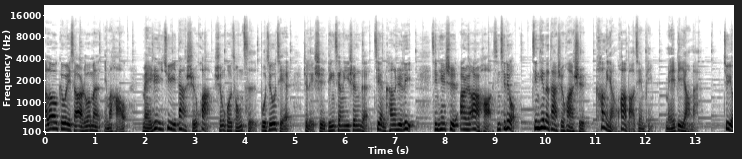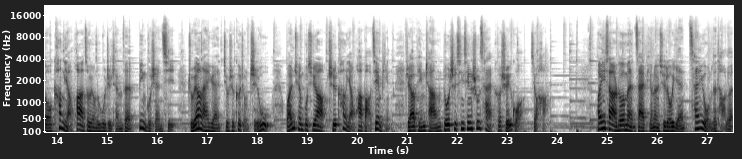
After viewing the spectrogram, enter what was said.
Hello，各位小耳朵们，你们好。每日一句大实话，生活从此不纠结。这里是丁香医生的健康日历。今天是二月二号，星期六。今天的大实话是：抗氧化保健品没必要买。具有抗氧化作用的物质成分并不神奇，主要来源就是各种植物，完全不需要吃抗氧化保健品，只要平常多吃新鲜蔬菜和水果就好。欢迎小耳朵们在评论区留言参与我们的讨论。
